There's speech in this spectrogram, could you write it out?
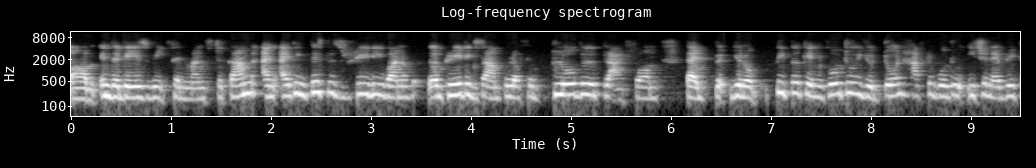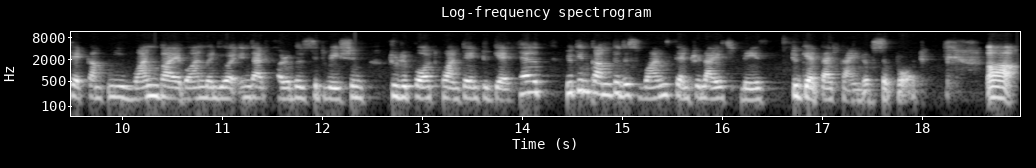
um, in the days, weeks, and months to come. And I think this is really one of a great example of a global platform that you know people can go to. You don't have to go to each and every tech company one by one when you are in that horrible situation to report content to get help. You can come to this one centralized place to get that kind of support. Uh,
